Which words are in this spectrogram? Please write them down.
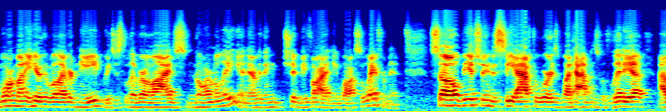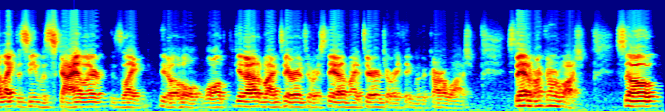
more money here than we'll ever need. We just live our lives normally, and everything should be fine. He walks away from it. So it'll be interesting to see afterwards what happens with Lydia. I like the scene with Skyler. It's like, you know, oh, well, get out of my territory, stay out of my territory thing with the car wash. Stay out of my car wash. So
